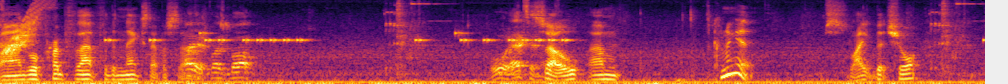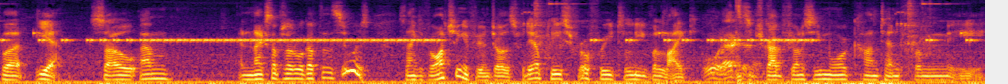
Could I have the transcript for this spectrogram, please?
and we'll prep for that for the next episode. Fuzzball. Oh, that's So, um, it's coming a slight bit short, but yeah. So, um, in the next episode we'll go to the sewers. So thank you for watching. If you enjoyed this video, please feel free to leave a like Oh, that's and subscribe if you want to see more content from me.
